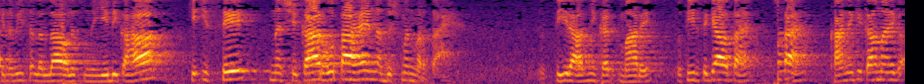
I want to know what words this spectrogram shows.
کے نبی صلی اللہ علیہ وسلم نے یہ بھی کہا کہ اس سے نہ شکار ہوتا ہے، نہ دشمن مرتا ہے۔ تیر آدمی مارے تو تیر سے کیا ہوتا ہے؟ ہوتا ہے، کھانے کے کام آئے گا۔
